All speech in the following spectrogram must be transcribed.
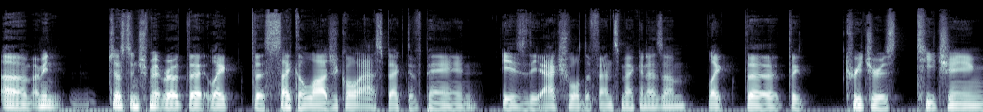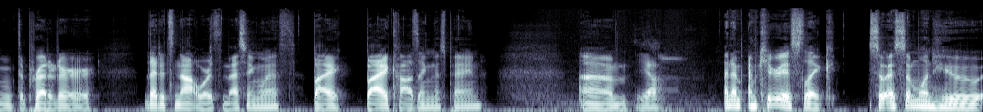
Um, I mean, Justin Schmidt wrote that like the psychological aspect of pain is the actual defense mechanism. Like the the creature is teaching the predator that it's not worth messing with by by causing this pain. Um, yeah. And I'm I'm curious, like, so as someone who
